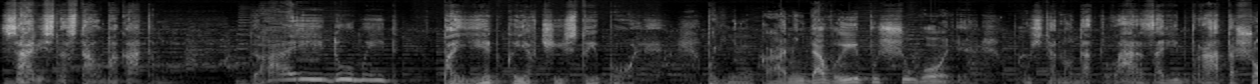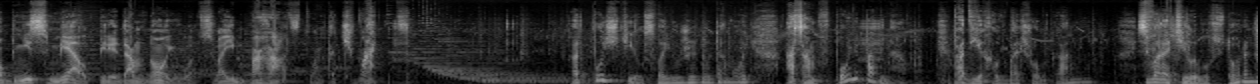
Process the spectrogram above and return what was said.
Зависть настал богатому. Да и думает, поеду-ка я в чистое поле подниму камень, да выпущу горе. Пусть оно дотла разорит брата, чтоб не смел передо мною вот своим богатством-то чваниться. Отпустил свою жену домой, а сам в поле погнал. Подъехал к большому камню, своротил его в сторону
